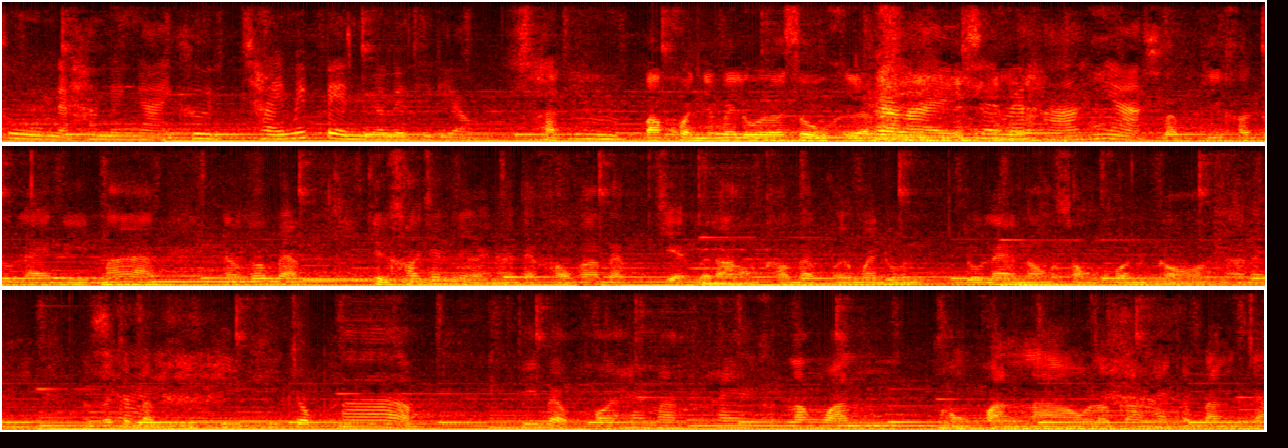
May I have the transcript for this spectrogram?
ซูมเนี่ยทำยังไง คือใช้ไม่เป็นกันเลยทีเดียวใช่อืมบางคนยังไม่รู้เลยซูมคือคืออะอะไรไรใช่ไหมคะเนี่ยแบบพี่เขาดูแลดีมาก แล้วก็แบบถึงเขาจะเหนื่อยนะแต่เขาก็แบบเจียดเวลาของเขาแบบเออมาดูดูแลน้องสองคนก่อนอะไรอย่างนี้แล้วก็จะแบบมีพี่พี่เจ้าภาพ ที่แบบคอยให้มาให้รางวัลของขวัญเรา แล้วก็ให้กำลังใจ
